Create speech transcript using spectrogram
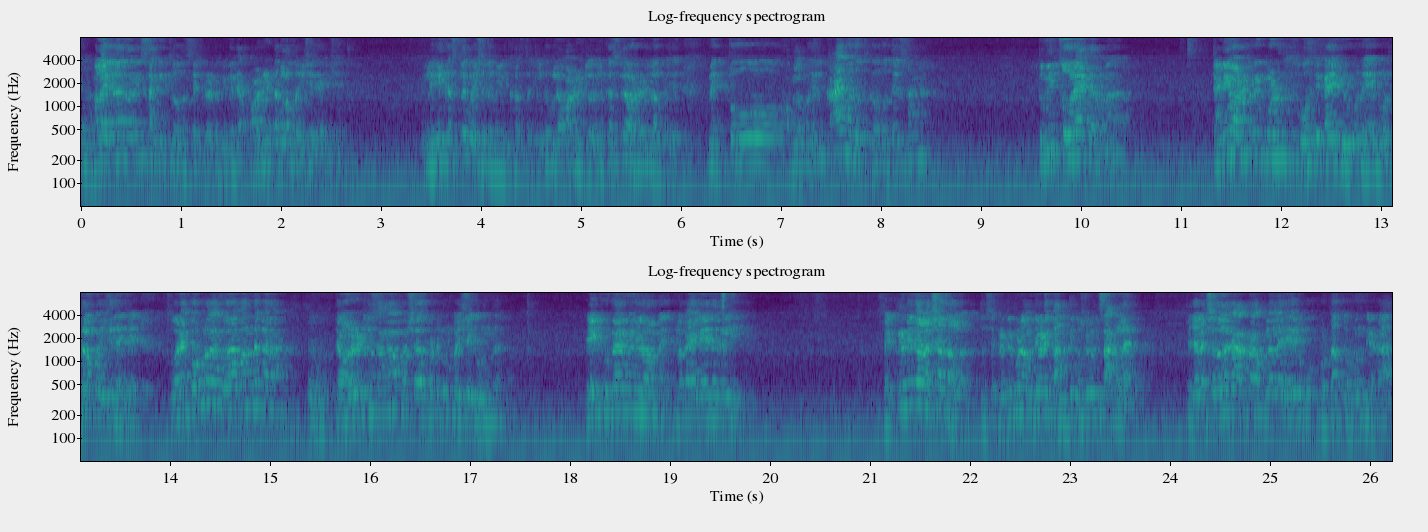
हं. मला एकदा त्यांनी सांगितलं होतं सेक्रेटरी की त्या ऑडिटरला पैसे द्यायचे. म्हणजे हे कसले पैसे तुम्ही खर्च केले? तुला ऑडिट कसले ऑडिटला पैसे? नाही तो आपला म्हणजे काय मदत करतो ते सांगा. तुम्ही चोऱ्या करणार. त्यांनी ऑडिट रिपोर्ट होते काही लिहू नये म्हणून त्याला पैसे द्यायचे. चोऱ्या करू नका चोऱ्या बंद करा. त्या ऑडिटला सांगा शहर पटकून पैसे घेऊन जा. एक रुपया मिळणार नाही तुला काही लिहायचं नाही. सेक्रेटरीच्या लक्षात आलं. तर सेक्रेटरी पण आमच्याकडे कांती गोष्टी चांगला आहे. त्याच्या लक्षात आलं की? आता आपल्याला हे लोक खोटा करून देणार.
